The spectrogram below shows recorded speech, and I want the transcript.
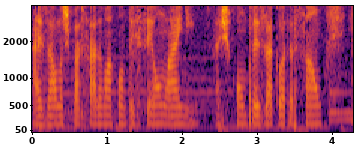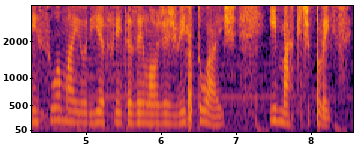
As aulas passaram a acontecer online. As compras agora são, em sua maioria, feitas em lojas virtuais e marketplace.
